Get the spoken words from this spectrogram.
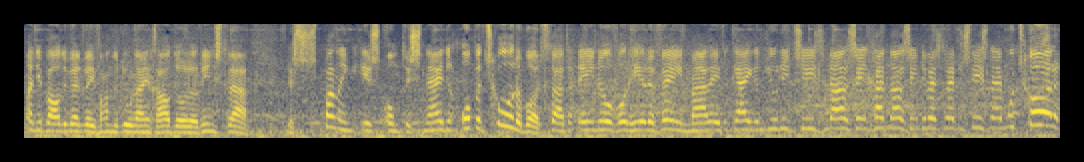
Maar die bal werd weer van de doellijn gehaald door Rienstra. De spanning is om te snijden. Op het scorebord staat er 1-0 voor Heerenveen. Maar even kijken. Juricic, Narsing gaat Narsing de wedstrijd beslissen. Hij moet scoren.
